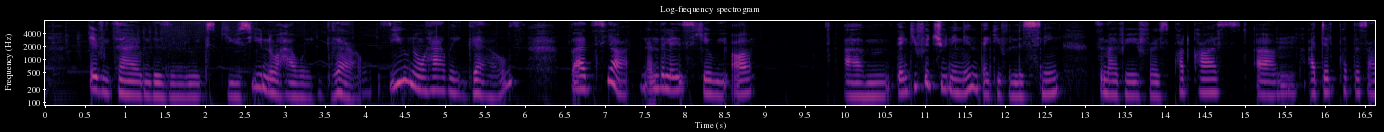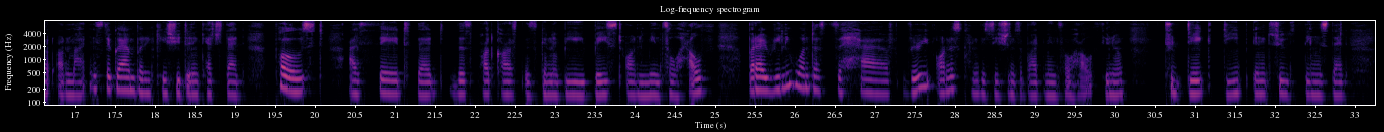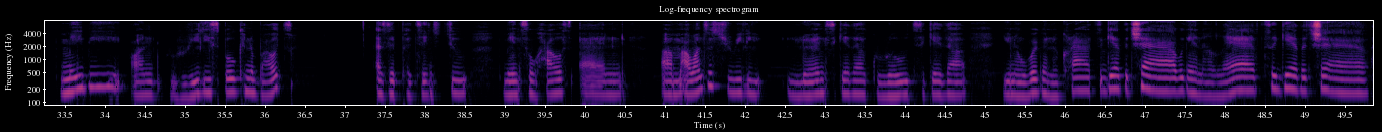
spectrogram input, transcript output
Every time there's a new excuse, you know how it goes. You know how it goes. But yeah, nonetheless, here we are. Um, thank you for tuning in. Thank you for listening to my very first podcast. Um, I did put this out on my Instagram, but in case you didn't catch that post, I said that this podcast is going to be based on mental health. But I really want us to have very honest conversations about mental health, you know, to dig deep into things that maybe aren't really spoken about as it pertains to mental health and um, I want us to really learn together, grow together. You know, we're gonna cry together, child. We're gonna laugh together, child.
